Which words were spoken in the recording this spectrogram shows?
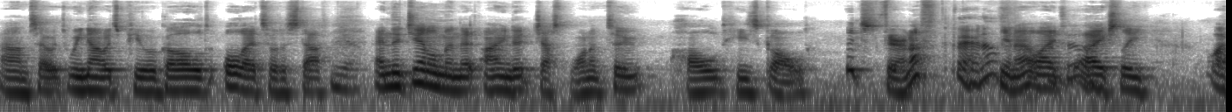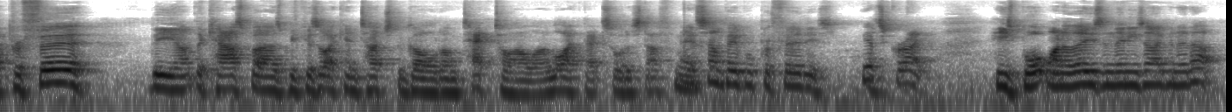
Um, so it's, we know it's pure gold, all that sort of stuff. Yeah. And the gentleman that owned it just wanted to hold his gold, which is fair enough. Fair enough. You know, I, I actually I prefer the uh, the cast bars because I can touch the gold. I'm tactile. I like that sort of stuff. Yeah. And some people prefer this. That's great. He's bought one of these and then he's opened it up.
